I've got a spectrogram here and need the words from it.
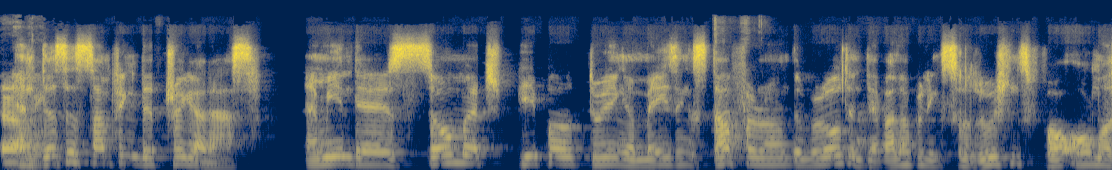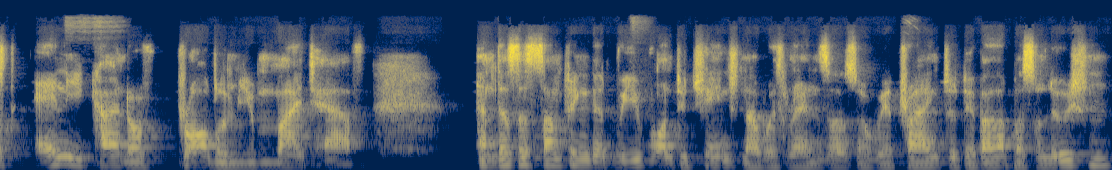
and this is something that triggered us. I mean, there's so much people doing amazing stuff around the world and developing solutions for almost any kind of problem you might have. And this is something that we want to change now with Rhenso. So we're trying to develop a solution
